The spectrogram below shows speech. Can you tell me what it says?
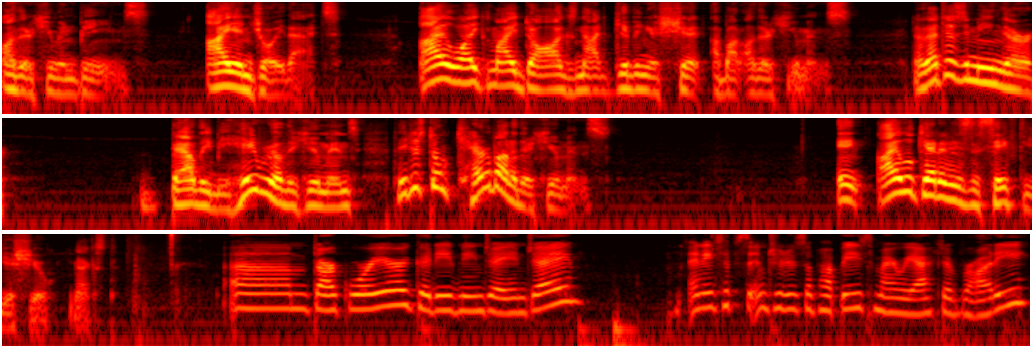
other human beings. I enjoy that. I like my dogs not giving a shit about other humans. Now, that doesn't mean they're badly behaved with other humans, they just don't care about other humans. And I look at it as a safety issue. Next. Um, Dark Warrior, good evening, J and J. Any tips to introduce a puppy to my reactive Rottie?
